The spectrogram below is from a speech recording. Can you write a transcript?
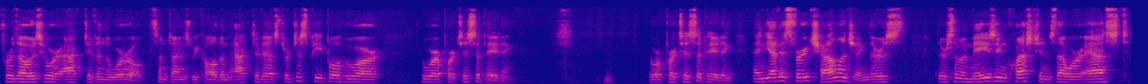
for those who are active in the world. Sometimes we call them activists or just people who are who are participating. Who are participating. And yet it's very challenging. There's there's some amazing questions that were asked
